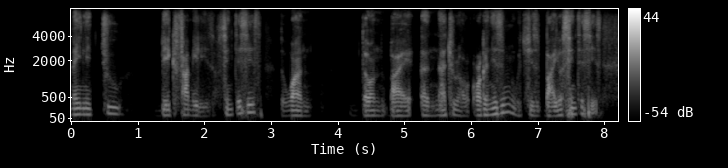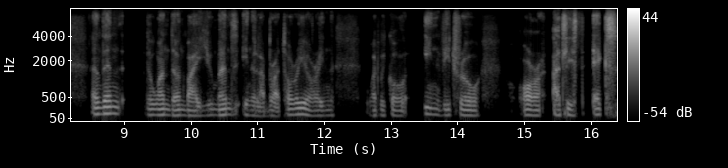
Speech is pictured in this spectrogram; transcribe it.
mainly two big families of synthesis, the one done by a natural organism, which is biosynthesis, and then the one done by humans in a laboratory or in what we call in vitro or at least ex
